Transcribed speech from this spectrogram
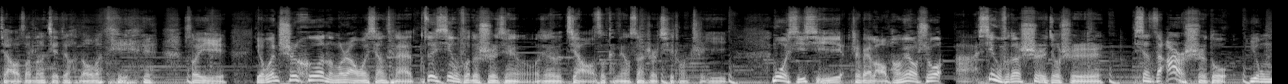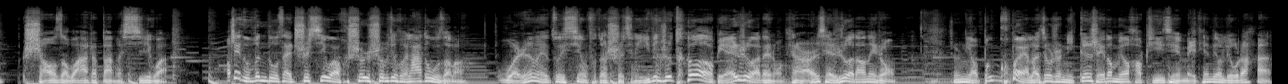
饺子能解决很多问题，所以有关吃喝能够让我想起来最幸福的事情，我觉得饺子肯定算是其中之一。莫喜喜这位老朋友说啊，幸福的事就是现在二十度，用勺子挖着半个西瓜，这个温度再吃西瓜是是不是就会拉肚子了？我认为最幸福的事情一定是特别热那种天而且热到那种。就是你要崩溃了，就是你跟谁都没有好脾气，每天就流着汗，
